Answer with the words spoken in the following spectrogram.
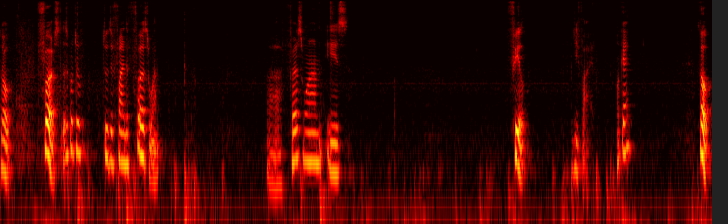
So first, let's go to to define the first one. Uh, first one is fill G5. Okay, so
